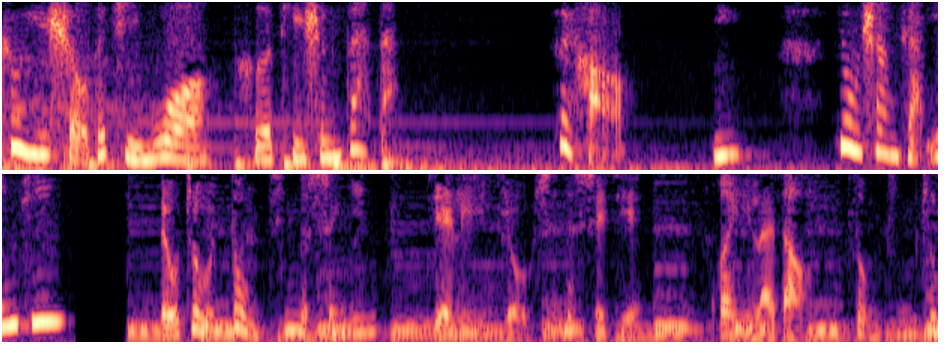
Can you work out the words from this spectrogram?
注意手的紧握和提升蛋蛋。最好一用上假阴茎，留住动听的声音，建立有声的世界。欢迎来到动听中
